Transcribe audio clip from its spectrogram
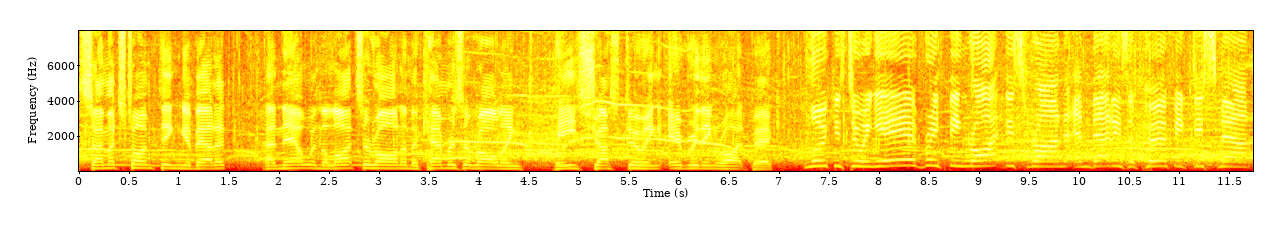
so much time thinking about it, and now when the lights are on and the cameras are rolling, he's just doing everything right, Beck. Luke is doing everything right this run, and that is a perfect dismount.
